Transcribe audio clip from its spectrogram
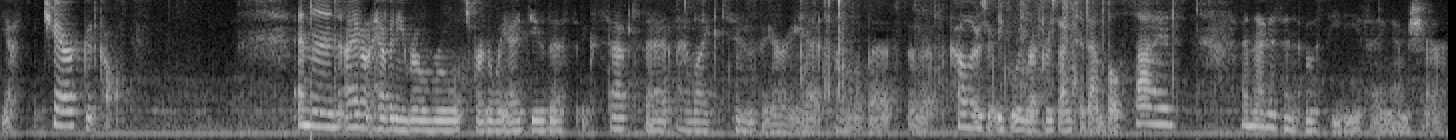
yes, chair, good call. And then I don't have any real rules for the way I do this, except that I like to vary it a little bit so that the colors are equally represented on both sides. And that is an OCD thing, I'm sure.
